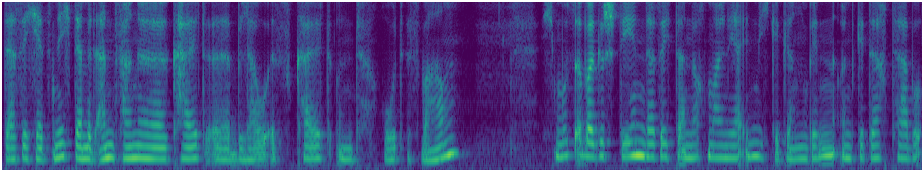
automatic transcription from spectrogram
dass ich jetzt nicht damit anfange, kalt, äh, blau ist kalt und rot ist warm. Ich muss aber gestehen, dass ich dann nochmal näher in mich gegangen bin und gedacht habe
